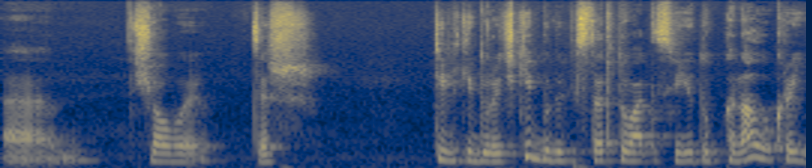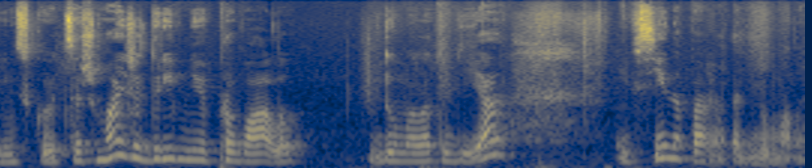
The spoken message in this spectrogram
Е, Що ви? Це ж тільки дурачки будуть стартувати свій YouTube канал українською. Це ж майже дорівнює провалу, думала тоді я, і всі, напевно, так думали.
